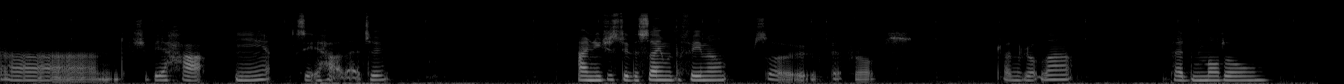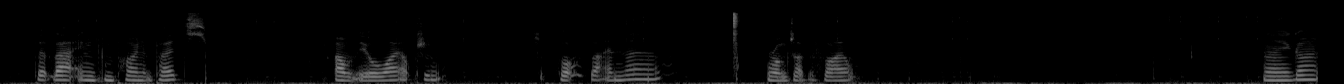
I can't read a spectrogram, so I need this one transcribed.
and should be a hat. Yeah, see a hat there too. And you just do the same with the female. So, ped props, drag and drop that, ped model, put that in component peds. I want the all white option. So plot that in there. Wrong type of file. There you go. You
